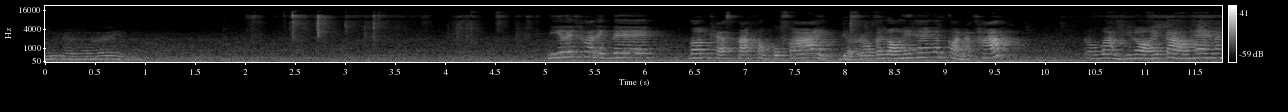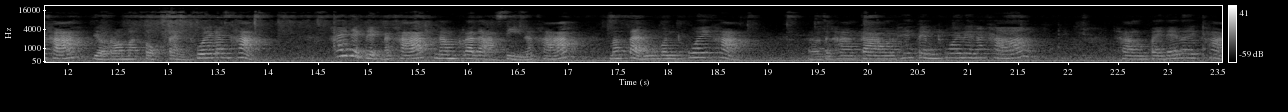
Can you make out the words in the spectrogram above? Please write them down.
นี่เลย นี่เลยค่ะเด็กๆ ต้นแคสตัสของครูฝ้าย เดี๋ยวเราไปรอให้แห้งกันก่อนนะคะ ระหว่างที่รอให้กาวแห้งนะคะ เดี๋ยวเรามาตกแต่งถ้วยกันค่ะ ให้เด็กๆนะคะนำกระดาษสีนะคะ มาแปะลงบนถ้วยค่ะ เราจะทากาวให้เต็มถ้วยเลยนะคะ ทาลงไปได้เลยค่ะ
